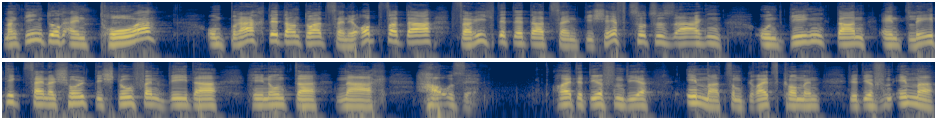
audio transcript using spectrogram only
Man ging durch ein Tor und brachte dann dort seine Opfer dar, verrichtete dort sein Geschäft sozusagen und ging dann entledigt seiner Schuld die Stufen wieder hinunter nach Hause. Heute dürfen wir immer zum Kreuz kommen, wir dürfen immer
